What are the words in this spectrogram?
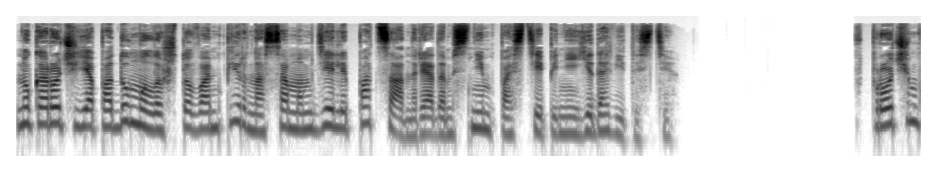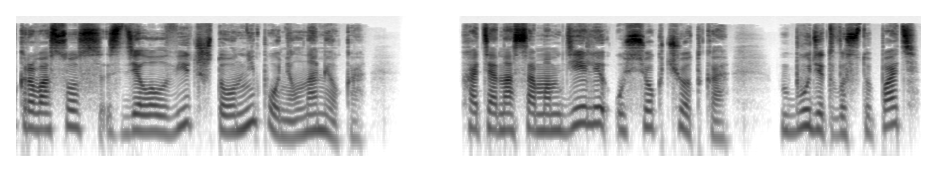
Ну, короче, я подумала, что вампир на самом деле пацан рядом с ним по степени ядовитости. Впрочем, кровосос сделал вид, что он не понял намека хотя на самом деле усек четко. Будет выступать,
